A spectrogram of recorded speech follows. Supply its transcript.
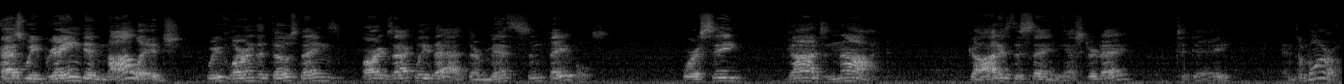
as we've gained in knowledge, we've learned that those things are exactly that. They're myths and fables. Where, see, God's not. God is the same yesterday, today, and tomorrow.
